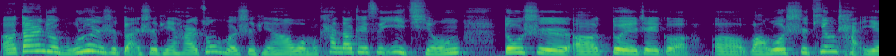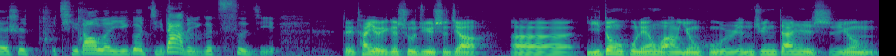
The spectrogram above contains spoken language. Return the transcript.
呃，当然就无论是短视频还是综合视频啊，我们看到这次疫情都是呃对这个呃网络视听产业是起到了一个极大的一个刺激。对，它有一个数据是叫呃移动互联网用户人均单日使用。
